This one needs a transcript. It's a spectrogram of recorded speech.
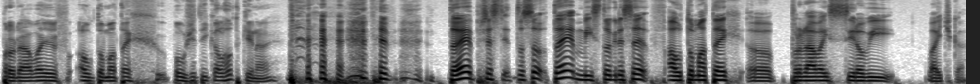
prodávají v automatech použitý kalhotky, ne? to je přesně, to, jsou, to je místo, kde se v automatech uh, prodávají syrový vajíčka.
